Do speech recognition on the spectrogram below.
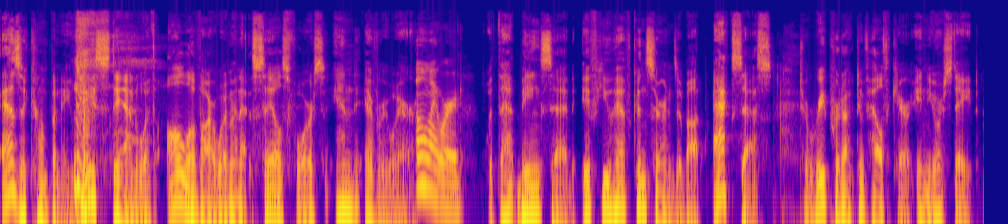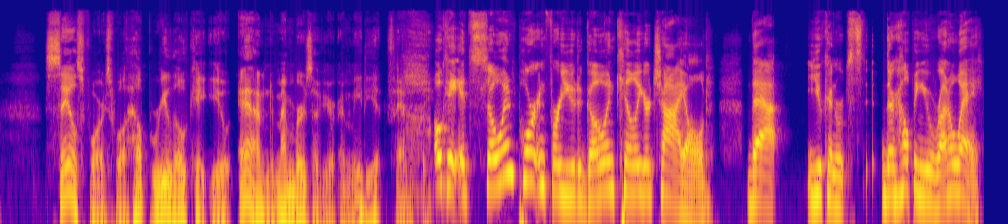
As a company, we stand with all of our women at Salesforce and everywhere. Oh my word. With that being said, if you have concerns about access to reproductive health care in your state, Salesforce will help relocate you and members of your immediate family. Okay, it's so important for you to go and kill your child that you can they're helping you run away.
